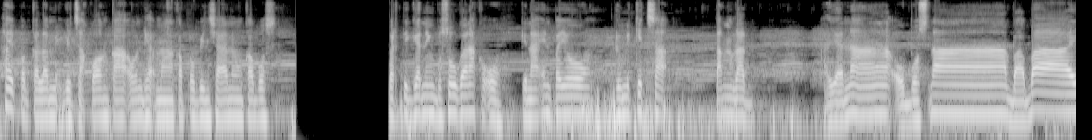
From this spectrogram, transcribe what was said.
Hay pagkalami gud sa ko ang kaon diha mga kaprobinsyanong kabos pertiganing busugan ako oh. Kinain pa yung dumikit sa tanglad. Ayan na ubos na. Bye bye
